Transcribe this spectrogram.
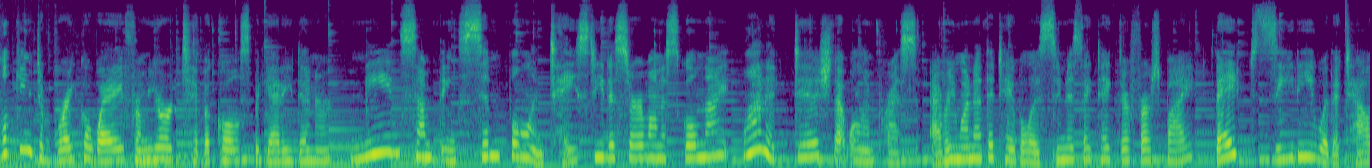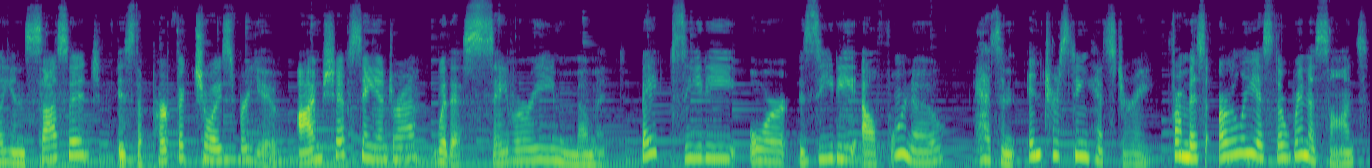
Looking to break away from your typical spaghetti dinner? Need something simple and tasty to serve on a school night? Want a dish that will impress everyone at the table as soon as they take their first bite? Baked ziti with Italian sausage is the perfect choice for you. I'm Chef Sandra with a savory moment. Baked ziti or ziti al forno has an interesting history. From as early as the Renaissance,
